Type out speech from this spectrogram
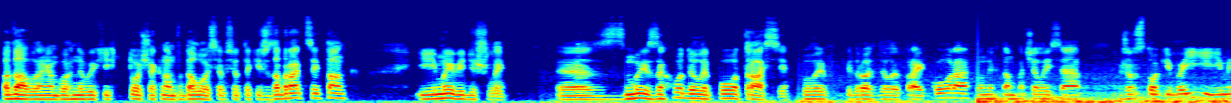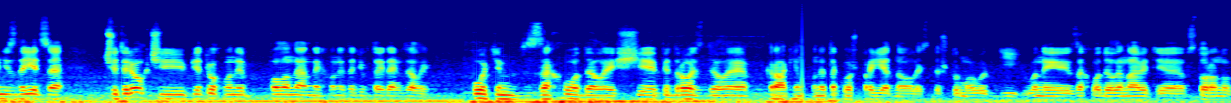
подавленням вогневих їх точок. Нам вдалося все-таки ж забрати цей танк, і ми відійшли. Е, Ми заходили по трасі. Були підрозділи Фрайкора. У них там почалися жорстокі бої, і мені здається, чотирьох чи п'ятьох вони полонених вони тоді в той день взяли. Потім заходили ще підрозділи Кракен. Вони також приєднувались до штурмових дій. Вони заходили навіть е, в сторону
